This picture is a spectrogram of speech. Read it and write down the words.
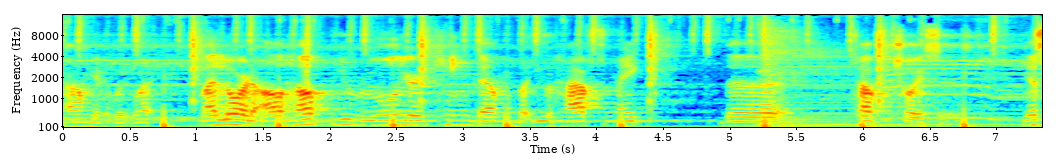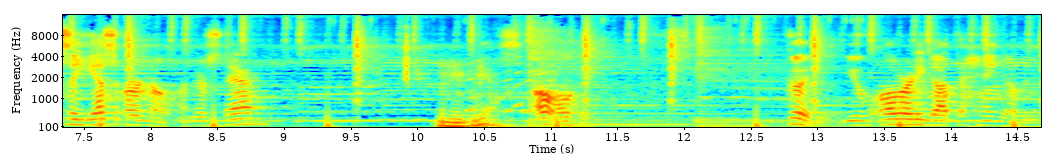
I don't get it, wait, what? My lord, I'll help you rule your kingdom, but you have to make the tough choices. Just say yes or no, understand? Mm -hmm. Yes. Oh, okay. Good, you've already got the hang of it.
